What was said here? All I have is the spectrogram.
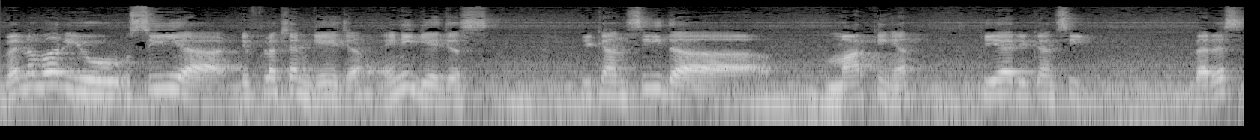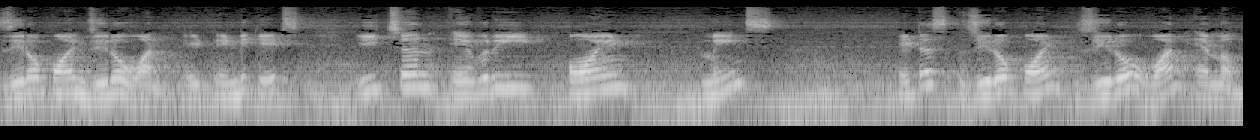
Whenever you see a deflection gauge, eh, any gauges, you can see the marking. Eh? Here you can see there is 0.01. It indicates each and every point means it is 0.01 mm.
